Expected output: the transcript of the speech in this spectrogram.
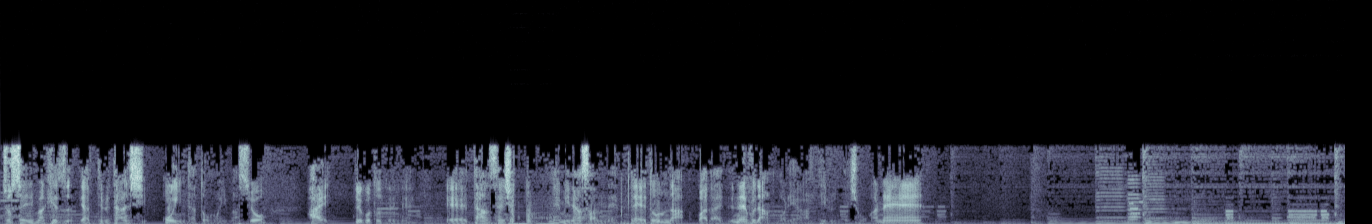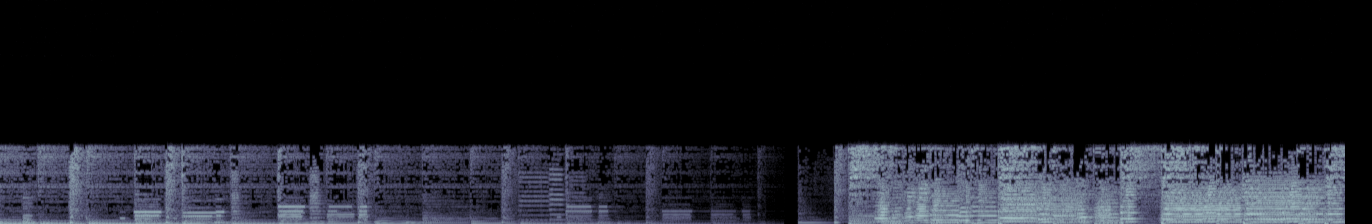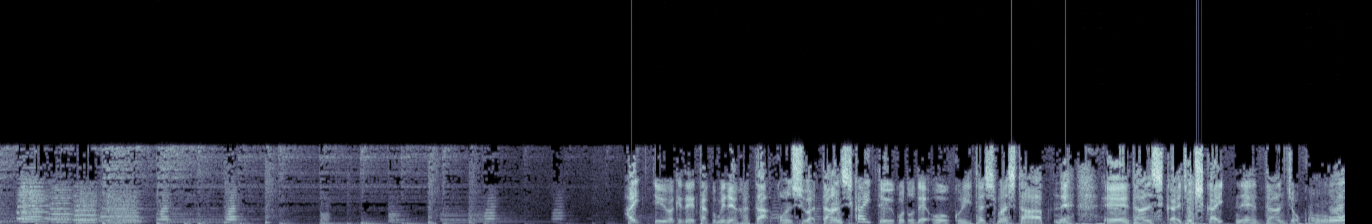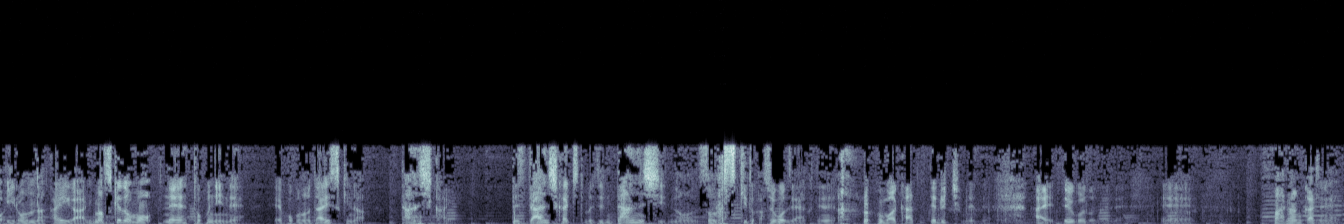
女性に負けずやってる男子多いんだと思いますよ。はい。ということでね、えー、男性諸君ね、皆さんね、えー、どんな話題でね、普段盛り上がっているんでしょうかね。というわけで、匠の方、今週は男子会ということでお送りいたしました。ね、えー、男子会、女子会、ね、男女混合、いろんな会がありますけども、ね、特にね、えー、僕の大好きな男子会。別に男子会って言っても別に男子のその好きとかそういうことじゃなくてね、分かってるっちゅうね。はい。ということでね、えー、まあなんかね、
